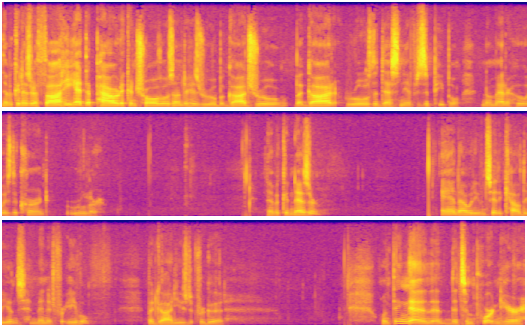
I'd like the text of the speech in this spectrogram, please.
Nebuchadnezzar thought he had the power to control those under his rule, but God's rule, but God rules the destiny of his people, no matter who is the current ruler. Nebuchadnezzar, and I would even say the Chaldeans, meant it for evil, but God used it for good. One thing that, that's important here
